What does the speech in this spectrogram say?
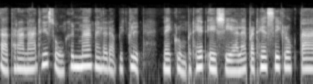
สาธารณะที่สูงขึ้นมากในระดับวิกฤต ในกลุ่มประเทศเอเชีย และประเทศซีกโลกใต้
